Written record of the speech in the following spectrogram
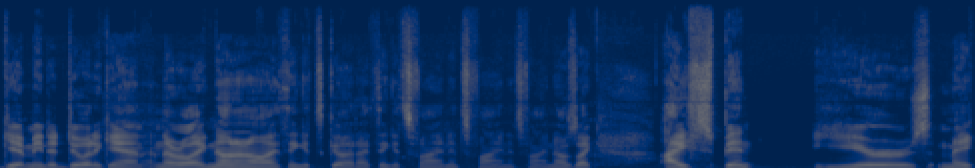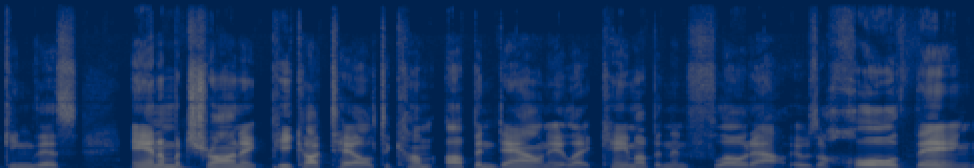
get me to do it again. And they were like, no, no, no, I think it's good. I think it's fine. It's fine. It's fine. I was like, I spent years making this animatronic peacock tail to come up and down. It like came up and then flowed out. It was a whole thing.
